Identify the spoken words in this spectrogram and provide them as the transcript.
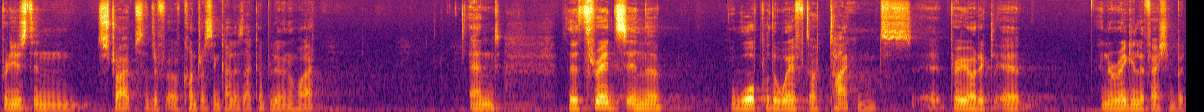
produced in stripes of, of contrasting colors like a blue and a white. And the threads in the warp or the weft are tightened uh, periodically uh, in a regular fashion, but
